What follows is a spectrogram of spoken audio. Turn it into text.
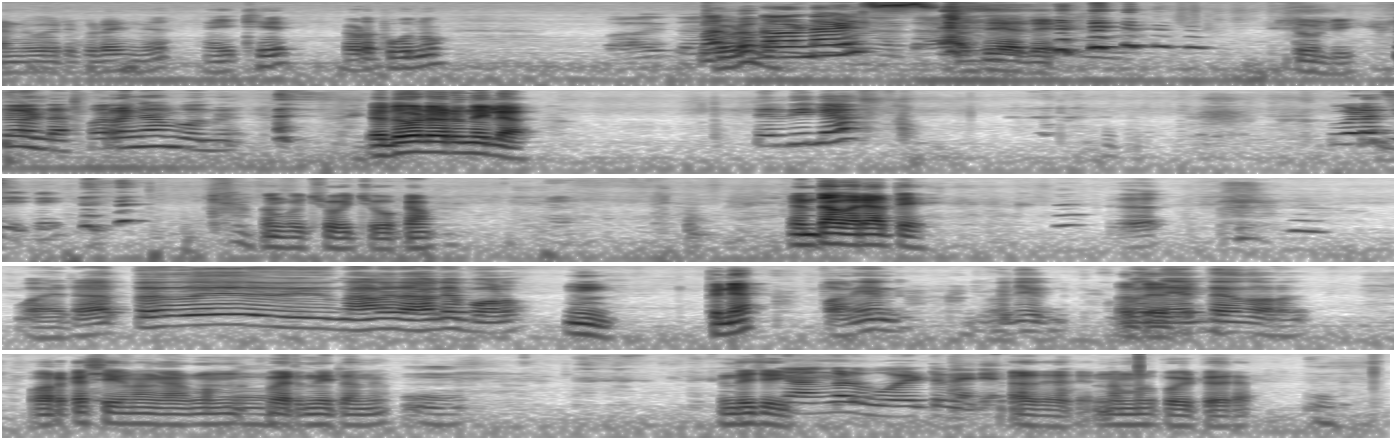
രണ്ടുപേരും കൂടെ ഇന്ന് നൈറ്റ് എവിടെ പോകുന്നു? എവിടെ പോ- അതെ അതെ. ഇതുകൊണ്ട് ഇതുകൊണ്ടാ ഉറങ്ങാൻ പോന്ന്. എന്തുകൊണ്ട് വരുന്നില്ല? കരുതിയില്ല കൂടെ ചീറ്റ്. നമുക്ക് ചോദിച്ചു നോക്കാം. എന്താ വരാത്തെ? വരാത്തത് നാളെ രാവിലെ പോണം. ഉം. പിന്നെ? പണിയുണ്ട് ജോലിയുണ്ട്. അപ്പൊ അതെ. നേരത്തെ എന്ന് പറഞ്ഞു ഉറക്ക ക്ഷീണം കാരണം വരുന്നില്ലെന്ന്. എന്ത് ചെയ്യും? ഞങ്ങൾ പോയിട്ട് വരാം. അതെ അതെ. നമ്മൾ പോയിട്ട് വരാം.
